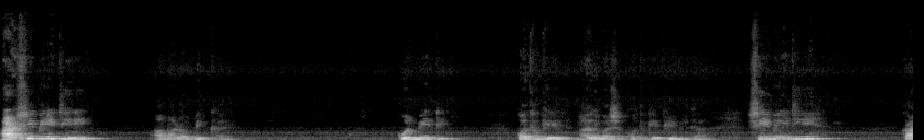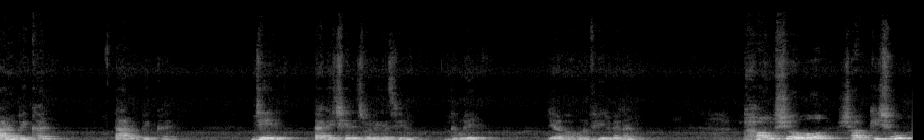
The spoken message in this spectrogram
আর সে মেয়েটি আমার অপেক্ষায়। কোন মেয়েটি? কতকে ভালোবাসা, কতকে প্রেমিকা? সেই মেয়েটি কার অপেক্ষায়? তার অপেক্ষায়। যে তাকে ছেড়ে চলে গেছিল, দূরে, যে আর কখনো ফিরবে না। ধ্বংস সব কিছু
